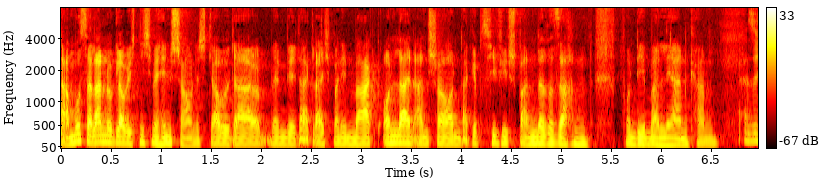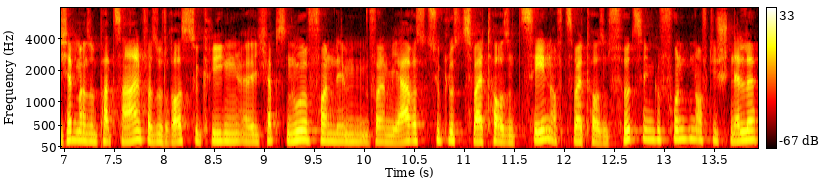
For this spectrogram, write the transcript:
da muss Zalando, glaube ich, nicht mehr hinschauen. Ich glaube, da, wenn wir da gleich mal den Markt online anschauen, da gibt es viel, viel spannendere Sachen, von denen man lernen kann. Also ich habe mal so ein paar Zahlen versucht rauszukriegen. Ich habe es nur von dem, von dem Jahreszyklus 2010 auf 2014 gefunden auf die Schnelle.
